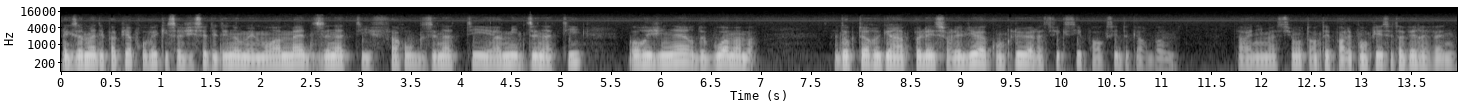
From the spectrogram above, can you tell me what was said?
L'examen des papiers a prouvé qu'il s'agissait des dénommés Mohamed Zenati, Farouk Zenati et Hamid Zenati, originaires de Bouamama. Le docteur Huguin appelé sur les lieux a conclu à l'asphyxie par oxyde de carbone. La réanimation tentée par les pompiers s'est avérée vaine.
